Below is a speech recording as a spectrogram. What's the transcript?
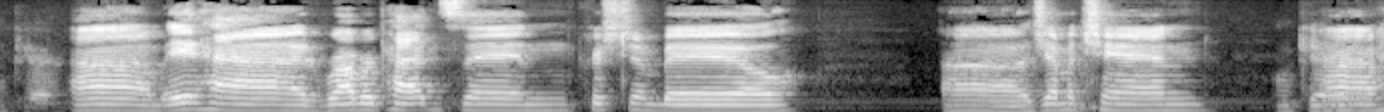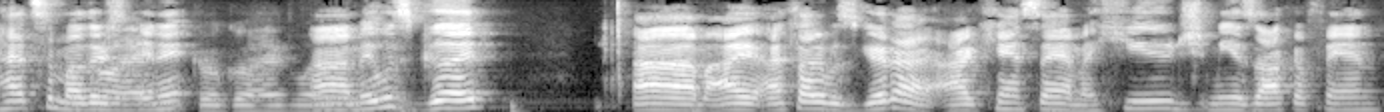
okay. Um, it had Robert Pattinson, Christian Bale, uh, Gemma Chan. Okay. Um, had some Go others ahead, in it. Go, go ahead. What Um, it was good. Um, I, I thought it was good. I, I can't say I'm a huge Miyazaki fan.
